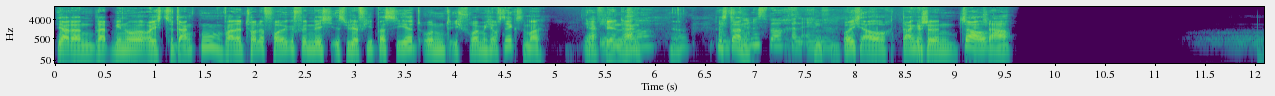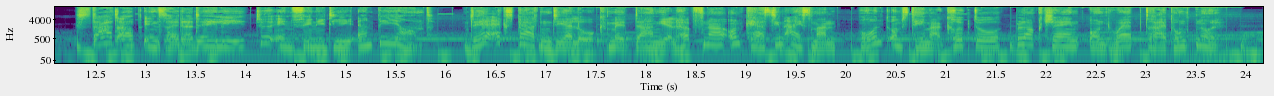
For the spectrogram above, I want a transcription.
Ja, dann bleibt mir nur euch zu danken. War eine tolle Folge, finde ich. Ist wieder viel passiert und ich freue mich aufs nächste Mal. Ja, ja vielen Dank. Ja, bis Ein dann. Schönes Wochenende. euch auch. Dankeschön. Ciao. Ciao. Startup Insider Daily to Infinity and Beyond. Der Expertendialog mit Daniel Höpfner und Kerstin Eismann rund ums Thema Krypto, Blockchain und Web 3.0.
